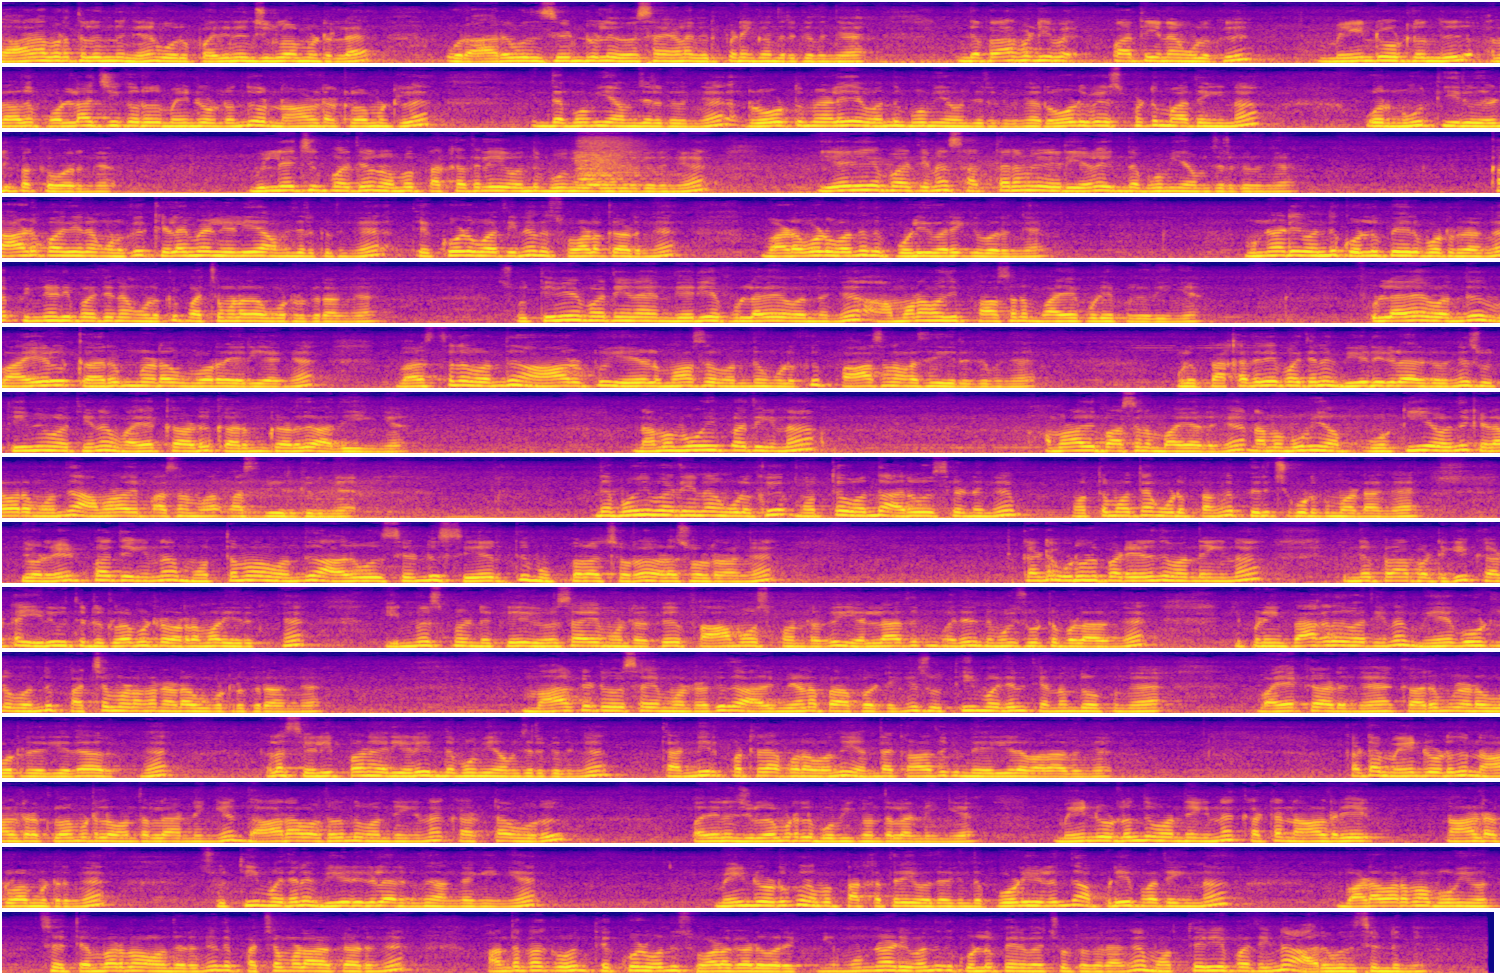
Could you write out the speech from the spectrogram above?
தாராபுரத்துலேருந்துங்க ஒரு பதினஞ்சு கிலோமீட்டரில் ஒரு அறுபது சென்ட் உள்ள விவசாயம்லாம் விற்பனைக்கு வந்திருக்குதுங்க. இந்த ப்ராப்பர்ட்டி பார்த்தீங்கன்னா உங்களுக்கு மெயின் ரோட்லேருந்து அதாவது பொள்ளாச்சி கரூர் மெயின் ரோட்லேருந்து ஒரு நாலரை கிலோமீட்டரில் இந்த பூமி அமைஞ்சிருக்குதுங்க. ரோட்டு மேலேயே வந்து பூமி அமைஞ்சிருக்குதுங்க. ரோடு பேஸ் மட்டும் பார்த்தீங்கன்னா ஒரு நூற்றி இருபது அடி பக்கம் வருங்க. வில்லேஜுக்கு பார்த்தீங்கன்னா ரொம்ப பக்கத்துலேயே வந்து பூமி அமைஞ்சிருக்குதுங்க. ஏரியா பார்த்தீங்கன்னா சத்தரங்க ஏரியாவில் இந்த பூமி அமைஞ்சிருக்குதுங்க. காடு பார்த்தீங்கன்னா உங்களுக்கு கிளமேல் நிலையாக அமைஞ்சிருக்குதுங்க. தெக்கோடு பார்த்தீங்கன்னா இந்த சோளக்காடுங்க. வடவோடு வந்து இந்த பொலி வரைக்கும் வருங்க. முன்னாடி வந்து கொள்ளு பயிர் போட்டிருக்காங்க. பின்னாடி பார்த்தீங்கன்னா உங்களுக்கு பச்சை மிளகா போட்டிருக்காங்க சுற்றியுமே பார்த்தீங்கன்னா இந்த ஏரியா ஃபுல்லாகவே வந்துங்க. அமராவதி பாசனம் பாயக்கூடிய பகுதிங்க. ஃபுல்லாகவே வந்து வயல் கரும்பு நடவு போகிற ஏரியாங்க வருஷத்தில் வந்து ஆறு டு ஏழு மாதம் வந்து உங்களுக்கு பாசன வசதி இருக்குதுங்க. உங்களுக்கு பக்கத்துலேயே பார்த்தீங்கன்னா வீடுகளாக இருக்குதுங்க. சுற்றியுமே பார்த்தீங்கன்னா வயக்காடு கரும்பு காடு அதிகங்க. நம்ம பூமி பார்த்தீங்கன்னா அமராவதி பாசனம் பாயாதுங்க. நம்ம பூமி ஒட்டியே வந்து கிழவரம் வந்து அமராவதி பாசனம் வசதி இருக்குதுங்க. இந்த மூவி பார்த்தீங்கன்னா உங்களுக்கு மொத்தம் வந்து அறுபது சென்ட்டுங்க மொத்தமாக தான் கொடுப்பாங்க. பிரித்து கொடுக்க மாட்டாங்க. இதோட ரேட் பார்த்தீங்கன்னா மொத்தமாக வந்து அறுபது சென்ட்டு சேர்த்து முப்பது லட்ச ரூபா விலை சொல்கிறாங்க கரெக்டாக உடுமலைப்பேட்டையிலேருந்து வந்தீங்கன்னா இந்த ப்ராப்பர்ட்டிக்கு கரெக்டாக இருபத்தெட்டு கிலோமீட்டர் வர மாதிரி இருக்குங்க. இன்வெஸ்ட்மெண்ட்டுக்கு விவசாயம் பண்ணுறதுக்கு ஃபார்ம் ஹவுஸ் பண்ணுறதுக்கு எல்லாத்துக்கும் பார்த்தீங்கன்னா இந்த மூவி சூட்டபிளாகுங்க இப்போ நீங்கள் பார்க்குறது பார்த்தீங்கன்னா மேகோட்டில் வந்து பச்சை மிளகா நடவு போட்டிருக்கிறாங்க. மார்க்கெட் விவசாயம் பண்ணுறதுக்கு இது அருமையான ப்ராப்பர்ட்டிங்க சுற்றியும் பார்த்தீங்கன்னா தென்னந்தோப்புங்க வயக்காடுங்க கரும்பு நடவு போட்டுற ஏரியா தான் இருக்குங்க. நல்லா செழிப்பான ஏரியாவில் இந்த பூமி அமைஞ்சிருக்குதுங்க. தண்ணீர் பற்றாக்குறை வந்து எந்த காலத்துக்கும் இந்த ஏரியாவில் வராதுங்க. கரெக்டாக மெயின் ரோடு வந்து நாலரை கிலோமீட்டரில் வந்துடலாம் நீங்கள் தாராபுரத்துலேருந்து வந்தீங்கன்னா கரெக்டாக ஒரு பதினஞ்சு கிலோமீட்டரில் பூமிக்கு வந்துடலாம் நீங்கள் மெயின் ரோட்லேருந்து வந்தீங்கன்னா கரெக்டாக நாலரை நாலரை கிலோமீட்டருங்க சுற்றியும் பார்த்தீங்கன்னா வீடுகளாக இருக்குது அங்கங்கிங்க மெயின் ரோடுக்கும் ரொம்ப பக்கத்துலேயே வந்துருக்கு இந்த போலியிலேருந்து அப்படியே பார்த்தீங்கன்னா வடவரமாக பூமி வந்து சரி, தெம்பரமாக வந்துருங்க. இந்த பச்சை மிளகா காடுங்க. அந்த பக்கம் வந்து தெக்கோடு வந்து சோளக்காடு வரைக்குங்க. முன்னாடி வந்து இது கொள்ளு பயிர் வச்சு விட்டுருக்குறாங்க. மொத்த ஏரியா பார்த்தீங்கன்னா அறுபது சென்ட்டுங்க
